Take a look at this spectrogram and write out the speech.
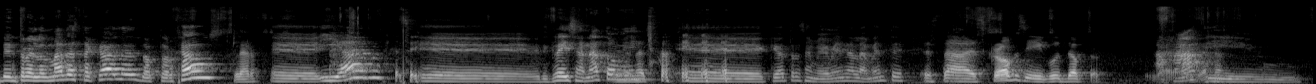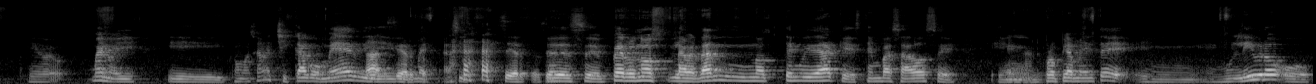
dentro de los más destacables, Doctor House, claro. eh, ER, sí. eh, Grey's Anatomy, eh, ¿qué otras se me viene a la mente? Está Scrubs y Good Doctor. Ajá, Ajá. y bueno, y y ¿cómo se llama? Chicago Med y ah, cierto. así. cierto, Entonces, eh, pero no, la verdad no tengo idea que estén basados en, propiamente en, en, un libro o,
